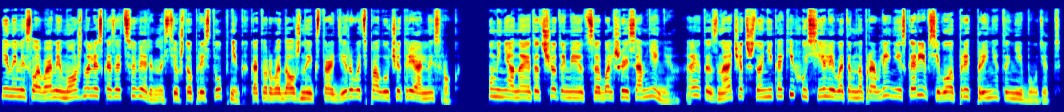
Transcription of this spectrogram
Иными словами, можно ли сказать с уверенностью, что преступник, которого должны экстрадировать, получит реальный срок? У меня на этот счет имеются большие сомнения, а это значит, что никаких усилий в этом направлении, скорее всего, предпринято не будет.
